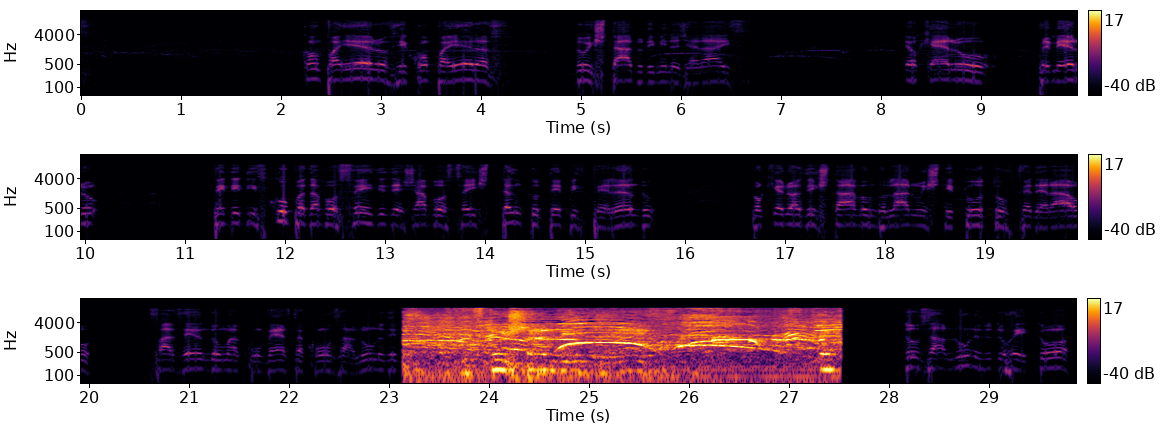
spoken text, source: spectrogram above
companheiros e companheiras do Estado de Minas Gerais, eu quero primeiro pedir desculpas a vocês de deixar vocês tanto tempo esperando, porque nós estávamos lá no Instituto Federal fazendo uma conversa com os alunos e alunos e do reitor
